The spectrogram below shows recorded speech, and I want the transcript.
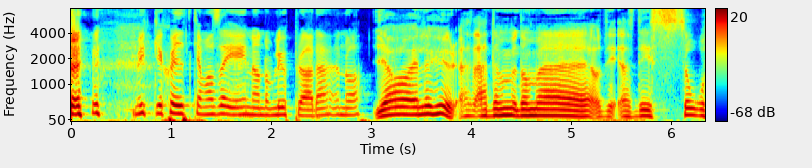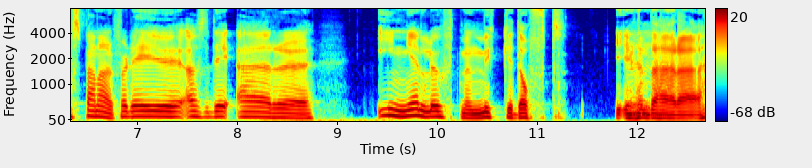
Mycket skit kan man säga innan de blir upprörda ändå. ja, eller hur? Alltså, de, de är... alltså, det är så spännande, för det är ju... Alltså det är... eh, ingen luft, men mycket doft i Mm. den där...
